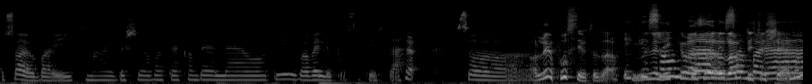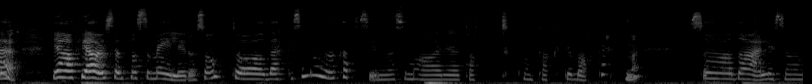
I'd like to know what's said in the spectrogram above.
også har jo bare gitt meg beskjed om at jeg kan dele, og de var veldig positive til det. Ja. Så Alle er jo positive til det, Ikke men det sant? likevel så er liksom rart det ikke skjer noe. Ja, for jeg har jo sendt masse mailer og sånt, og det er ikke så mange av kattesidene som har eh, tatt kontakt tilbake. Nei. Så da er det liksom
